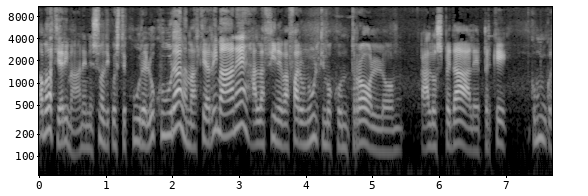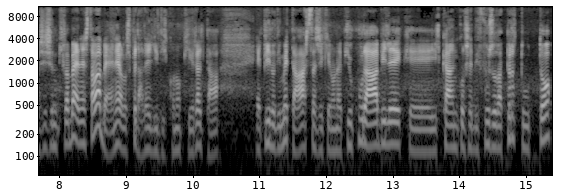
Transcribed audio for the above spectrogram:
la malattia rimane, nessuna di queste cure lo cura, la malattia rimane, alla fine va a fare un ultimo controllo all'ospedale perché comunque si sentiva bene, stava bene, all'ospedale gli dicono che in realtà è pieno di metastasi, che non è più curabile, che il cancro si è diffuso dappertutto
